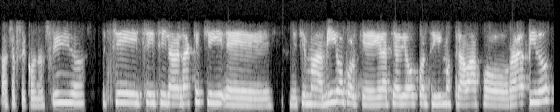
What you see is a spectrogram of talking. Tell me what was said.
a hacerse conocidos. Sí, sí, sí, la verdad que sí, eh, nos hicimos amigos porque gracias a Dios conseguimos trabajo rápido.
